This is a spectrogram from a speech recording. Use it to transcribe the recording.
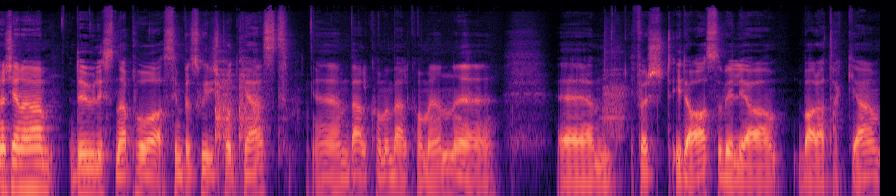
Tjena tjena! Du lyssnar på Simple Swedish Podcast. Eh, välkommen, välkommen! Eh, eh, först idag så vill jag bara tacka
